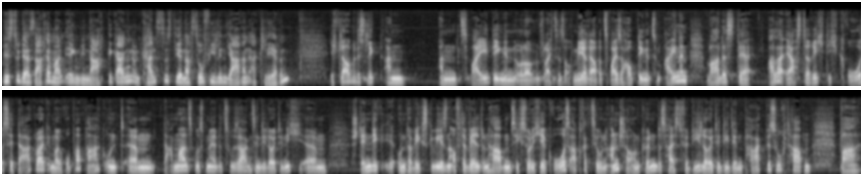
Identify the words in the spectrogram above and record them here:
Bist du der Sache mal irgendwie nachgegangen und kannst du es dir nach so vielen Jahren erklären? Ich glaube, das liegt an an zwei Dingen oder vielleicht sind es auch mehrere, aber zwei so Hauptdinge. Zum einen war das der allererste richtig große Dark Ride im Europapark und ähm, damals muss man ja dazu sagen, sind die Leute nicht ähm, ständig unterwegs gewesen auf der Welt und haben sich solche Großattraktionen anschauen können. Das heißt, für die Leute, die den Park besucht haben, war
